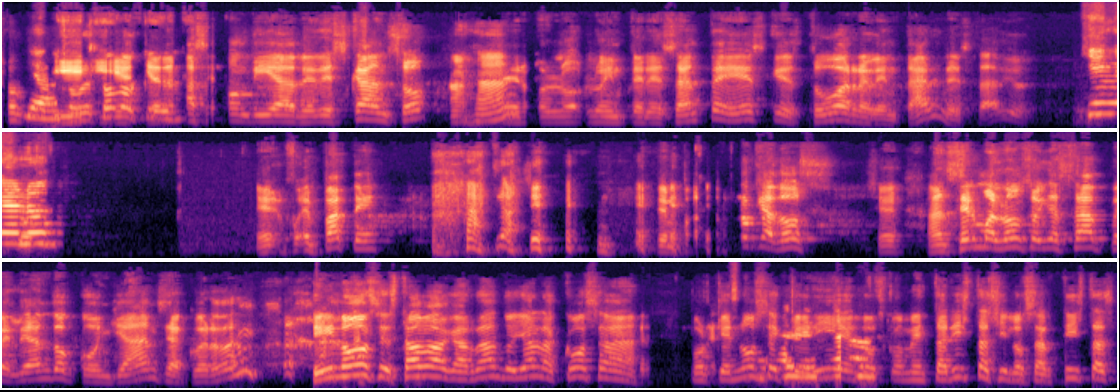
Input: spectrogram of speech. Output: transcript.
sobre, todo que además era un día de descanso, pero lo, lo, interesante es que estuvo a reventar el estadio. ¿Quién ganó? Eh, fue empate. empate. Creo que a dos. Anselmo Alonso ya estaba peleando con Jan, ¿se acuerdan? Sí, no, se estaba agarrando ya la cosa porque no se querían. Los comentaristas y los artistas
